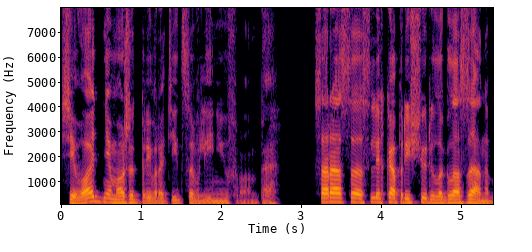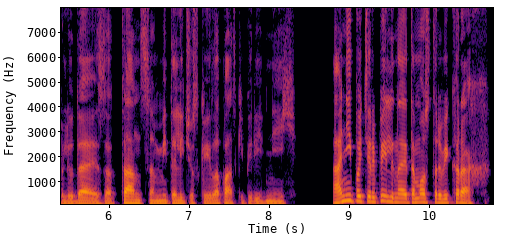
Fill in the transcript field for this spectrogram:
сегодня может превратиться в линию фронта. Сараса слегка прищурила глаза, наблюдая за танцем металлической лопатки перед ней. Они потерпели на этом острове крах.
